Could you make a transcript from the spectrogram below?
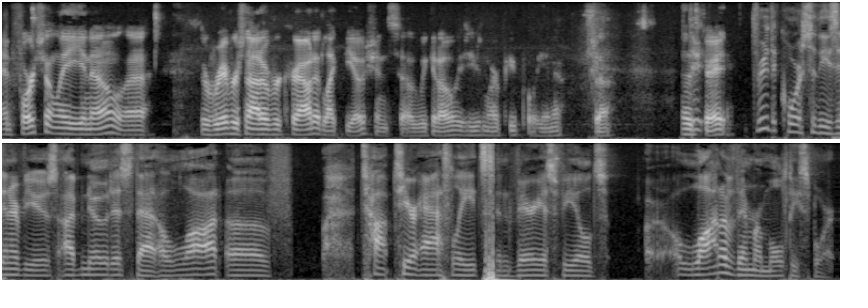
and fortunately you know uh, the river's not overcrowded like the ocean, so we could always use more people, you know. So that's great. Through the course of these interviews, I've noticed that a lot of top tier athletes in various fields, a lot of them are multi-sport.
